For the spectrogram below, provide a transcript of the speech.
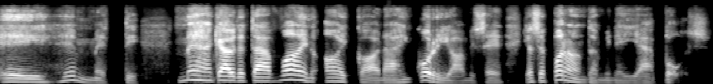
ei hemmetti, mehän käytetään vain aikaa näihin korjaamiseen ja se parantaminen jää pois.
